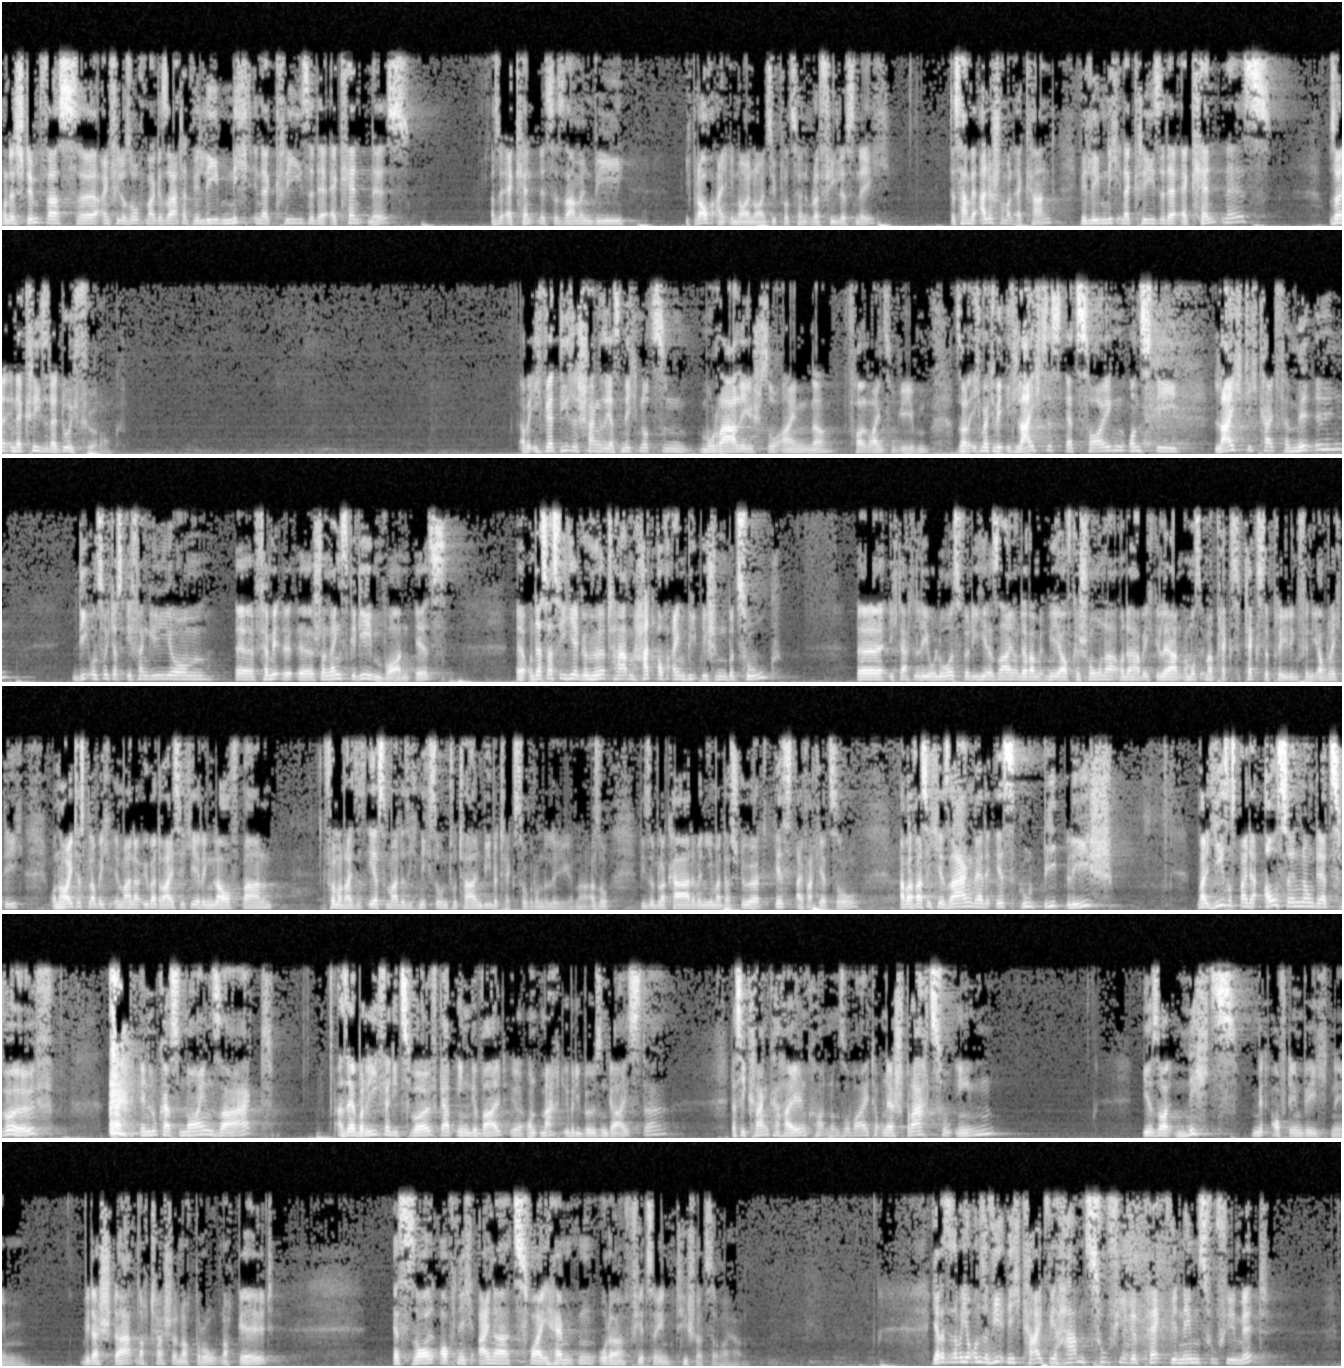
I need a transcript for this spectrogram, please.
Und es stimmt, was äh, ein Philosoph mal gesagt hat, wir leben nicht in der Krise der Erkenntnis, also Erkenntnisse sammeln wie, ich brauche eigentlich 99 Prozent oder vieles nicht. Das haben wir alle schon mal erkannt. Wir leben nicht in der Krise der Erkenntnis, sondern in der Krise der Durchführung. Aber ich werde diese Chance jetzt nicht nutzen, moralisch so ein ne, voll reinzugeben, sondern ich möchte wirklich Leichtes erzeugen, uns die Leichtigkeit vermitteln, die uns durch das Evangelium äh, äh, schon längst gegeben worden ist. Äh, und das, was wir hier gehört haben, hat auch einen biblischen Bezug. Äh, ich dachte, Leo Loos würde hier sein und er war mit mir auf Kishona und da habe ich gelernt, man muss immer Texte predigen, finde ich auch richtig. Und heute ist, glaube ich, in meiner über 30-jährigen Laufbahn 35 das erste Mal, dass ich nicht so einen totalen Bibeltext zugrunde lege. Ne? Also diese Blockade, wenn jemand das stört, ist einfach jetzt so. Aber was ich hier sagen werde, ist gut biblisch, weil Jesus bei der Aussendung der Zwölf in Lukas 9 sagt, also er berief er die Zwölf, gab ihnen Gewalt und Macht über die bösen Geister, dass sie Kranke heilen konnten und so weiter. Und er sprach zu ihnen, ihr sollt nichts mit auf den Weg nehmen. Weder Stab noch Tasche noch Brot noch Geld. Es soll auch nicht einer zwei Hemden oder 14 T-Shirts dabei haben. Ja, das ist aber hier unsere Wirklichkeit. Wir haben zu viel Gepäck, wir nehmen zu viel mit.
